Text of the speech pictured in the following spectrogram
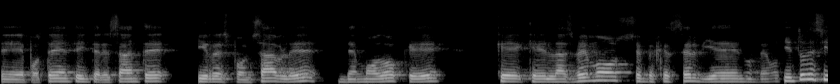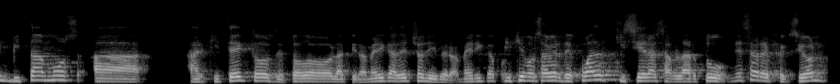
eh, potente, interesante y responsable, de modo que, que, que las vemos envejecer bien. Y entonces invitamos a arquitectos de toda Latinoamérica, de hecho de Iberoamérica. Dijimos, a ver, ¿de cuál quisieras hablar tú? En esa reflexión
